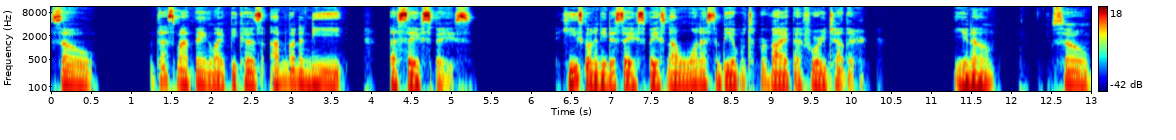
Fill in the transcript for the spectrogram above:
So that's my thing. Like, because I'm gonna need a safe space. He's gonna need a safe space, and I want us to be able to provide that for each other. You know, so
